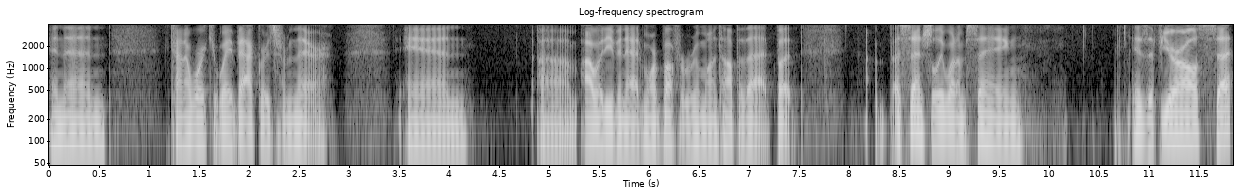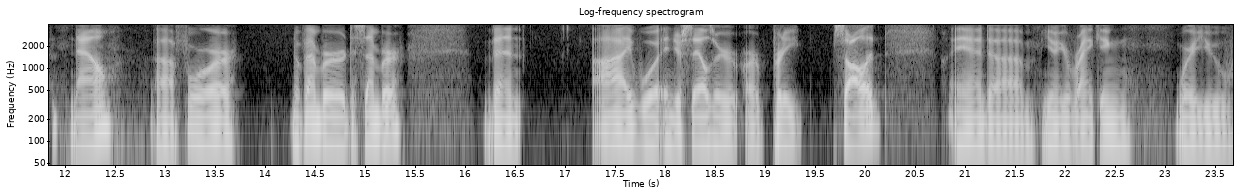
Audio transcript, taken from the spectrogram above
and then kind of work your way backwards from there. And um, I would even add more buffer room on top of that. But essentially, what I'm saying is if you're all set now uh, for November, December, then I would, and your sales are, are pretty solid, and um, you know you're ranking where you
